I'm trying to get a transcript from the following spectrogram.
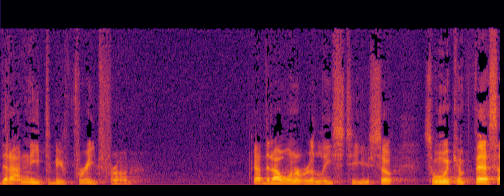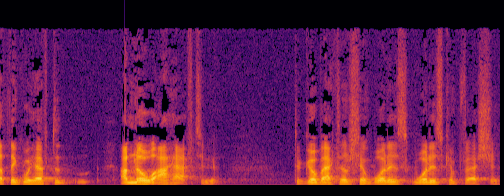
that I need to be freed from. God, that I want to release to you. So, so when we confess, I think we have to, I know I have to, to go back to understand what is, what is confession?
